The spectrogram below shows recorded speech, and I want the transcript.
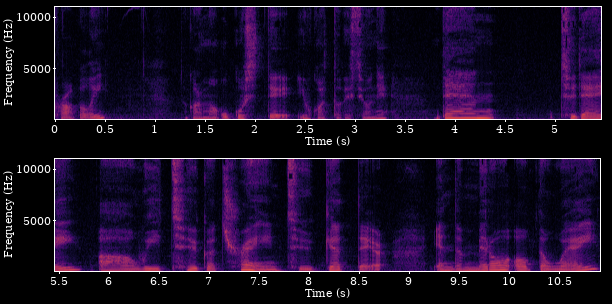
properly. だからまあ起こしてよかったですよね。Then today、uh, we took a train to get there. In the middle of the way,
